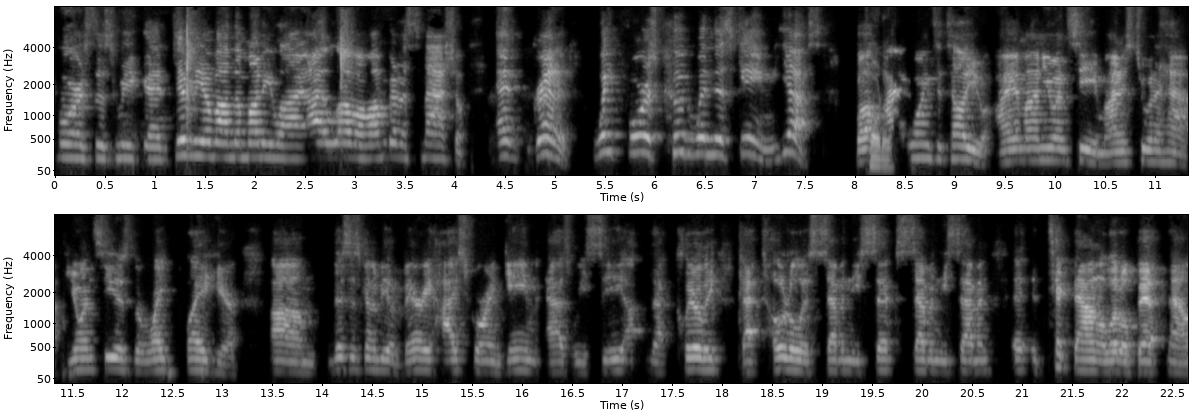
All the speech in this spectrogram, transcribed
Forest this weekend. Give me them on the money line. I love them. I'm going to smash them. And granted, Wake Forest could win this game, yes. But Totally. I'm going to tell you, I am on UNC minus two and a half. UNC is the right play here. Um, this is going to be a very high scoring game, as we see uh, that clearly that total is 76, 77. It, it ticked down a little bit now.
